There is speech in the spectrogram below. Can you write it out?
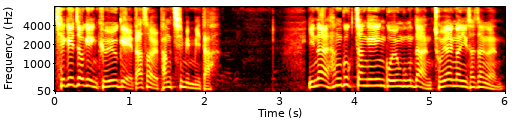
체계적인 교육에 나설 방침입니다. 이날 한국장애인 고용공단 조양현 이사장은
